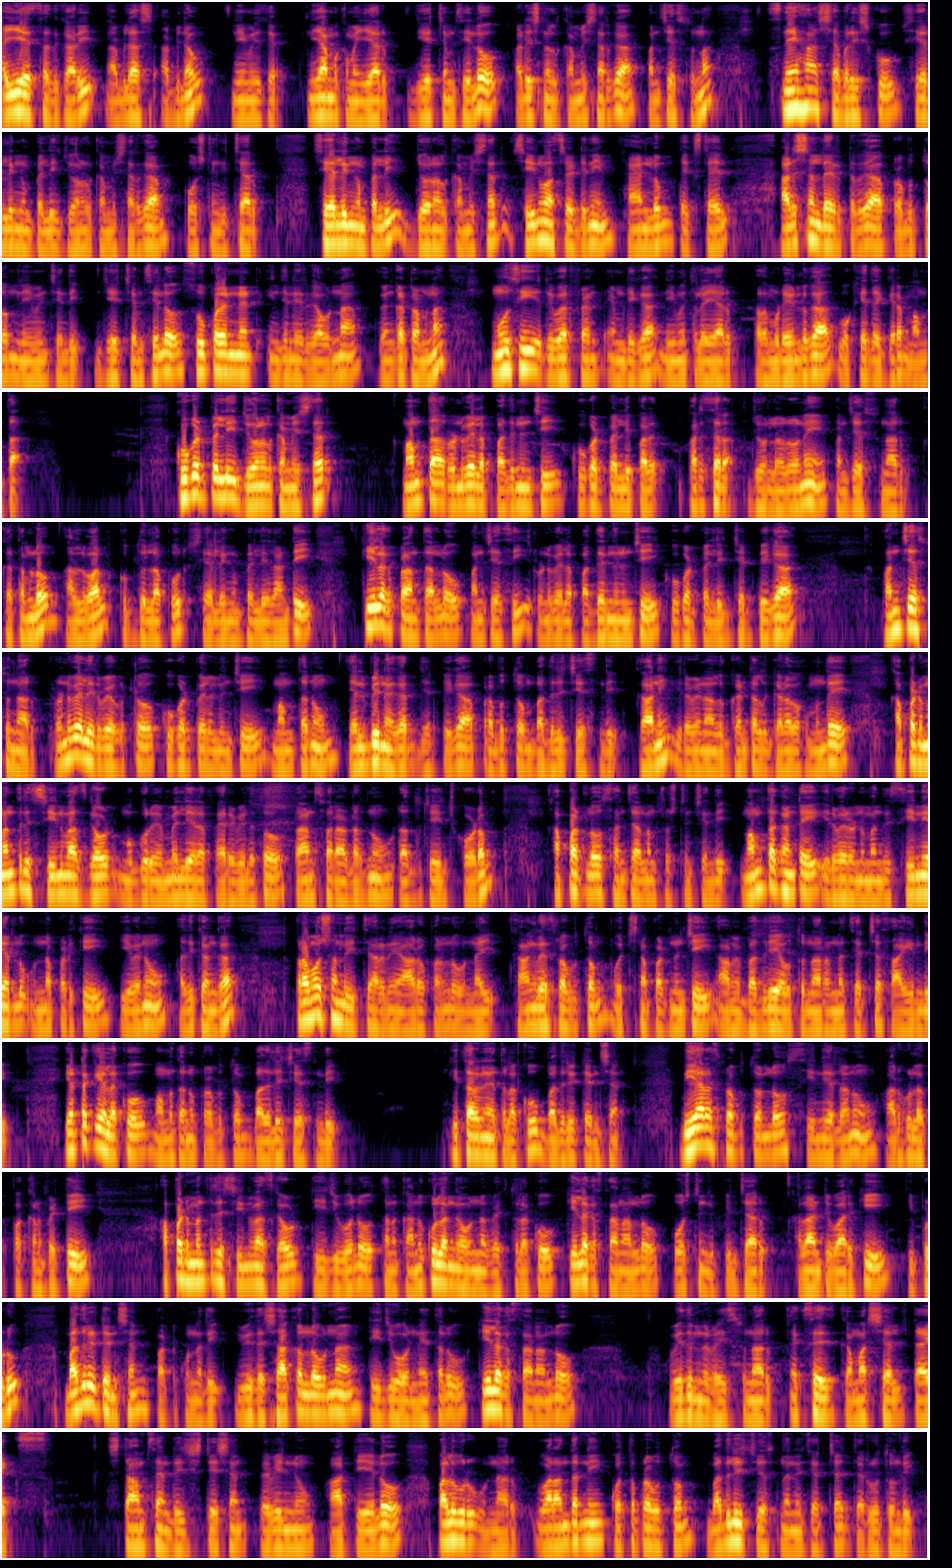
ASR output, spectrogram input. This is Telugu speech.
ఐఏఎస్ అధికారి అభిలాష్ అభినవ్ నియమిత నియామకమయ్యారు. జిహెచ్ఎంసీలో అడిషనల్ కమిషనర్గా పనిచేస్తున్న స్నేహ శబరీష్కు షేర్లింగంపల్లి జోనల్ కమిషనర్గా పోస్టింగ్ ఇచ్చారు. షేర్లింగంపల్లి జోనల్ కమిషనర్ శ్రీనివాస్ రెడ్డిని హ్యాండ్లూమ్ టెక్స్టైల్ అడిషనల్ డైరెక్టర్గా ప్రభుత్వం నియమించింది. జిహెచ్ఎంసీలో సూపరింటెండెంట్ ఇంజనీర్గా ఉన్న వెంకటరమణ మూసీ రివర్ ఫ్రంట్ ఎండీగా నియమితులయ్యారు. పదమూడేళ్ళుగా ఒకే దగ్గర మమత. కూకట్పల్లి జోనల్ కమిషనర్ మమత రెండు వేల పది నుంచి కూకట్పల్లి పరి పరిసర జోన్లలోనే పనిచేస్తున్నారు. గతంలో అల్వాల్ కుబ్దుల్లాపూర్ షేర్లింగంపల్లి లాంటి కీలక ప్రాంతాల్లో పనిచేసి రెండు వేల పద్దెనిమిది నుంచి కూకట్పల్లి జడ్పీగా పనిచేస్తున్నారు. రెండు వేల ఇరవై ఒకటిలో కూకట్పల్లి నుంచి మమతను ఎల్బీ నగర్ జడ్పీగా ప్రభుత్వం బదిలీ చేసింది. కానీ ఇరవై నాలుగు గంటలు గడవక ముందే అప్పటి మంత్రి శ్రీనివాస్ గౌడ్ ముగ్గురు ఎమ్మెల్యేల ఫైరవీలతో ట్రాన్స్ఫర్ ఆర్డర్ను రద్దు చేయించుకోవడం అప్పట్లో సంచలనం సృష్టించింది. మమత కంటే ఇరవై రెండు మంది సీనియర్లు ఉన్నప్పటికీ ఈమెను అధికంగా ప్రమోషన్లు ఇచ్చారనే ఆరోపణలు ఉన్నాయి. కాంగ్రెస్ ప్రభుత్వం వచ్చినప్పటి నుంచి ఆమె బదిలీ అవుతున్నారన్న చర్చ సాగింది. ఎట్టకేలకు మమతను ప్రభుత్వం బదిలీ చేసింది. ఇతర నేతలకు బదిలీ టెన్షన్. బీఆర్ఎస్ ప్రభుత్వంలో సీనియర్లను అర్హులకు పక్కన పెట్టి అప్పటి మంత్రి శ్రీనివాస్ గౌడ్ టీజీఓలో తనకు అనుకూలంగా ఉన్న వ్యక్తులకు కీలక స్థానాల్లో పోస్టింగ్ ఇప్పించారు. అలాంటి వారికి ఇప్పుడు బదిలీ టెన్షన్ పట్టుకున్నది. వివిధ శాఖల్లో ఉన్న టీజీఓ నేతలు కీలక స్థానాల్లో విధులు నిర్వహిస్తున్నారు. Excise commercial tax stamps and registration revenue ఆర్టీఏలో పలువురు ఉన్నారు. వారందరినీ కొత్త ప్రభుత్వం బదిలీ చేస్తుందనే చర్చ జరుగుతుంది.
